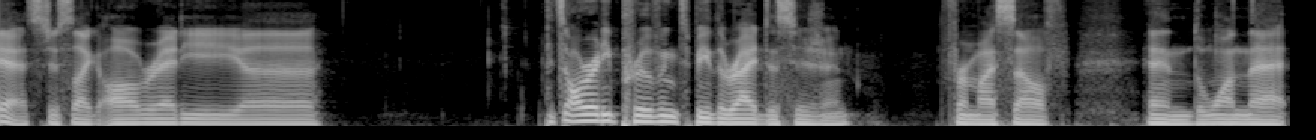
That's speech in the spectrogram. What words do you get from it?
yeah, it's just like already uh it's already proving to be the right decision for myself and the one that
